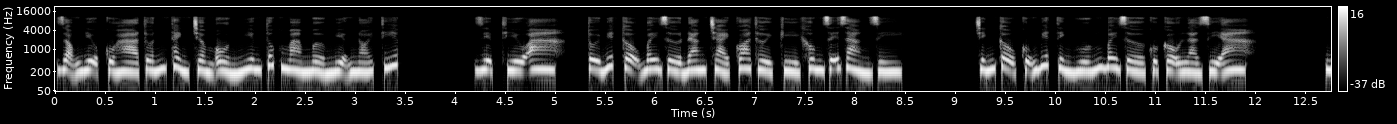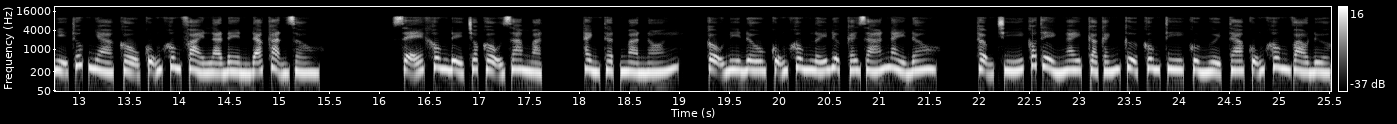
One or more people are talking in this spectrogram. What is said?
Giọng điệu của Hà Tuấn Thành trầm ổn nghiêm túc mà mở miệng nói tiếp. Diệp thiếu A, Tôi biết cậu bây giờ đang trải qua thời kỳ không dễ dàng gì. Chính cậu cũng biết tình huống bây giờ của cậu là gì a Nhị thuốc nhà cậu cũng không phải là đèn đã cạn dầu. Sẽ không để cho cậu ra mặt. Thành thật mà nói, cậu đi đâu cũng không lấy được cái giá này đâu. Thậm chí có thể ngay cả cánh cửa công ty của người ta cũng không vào được.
